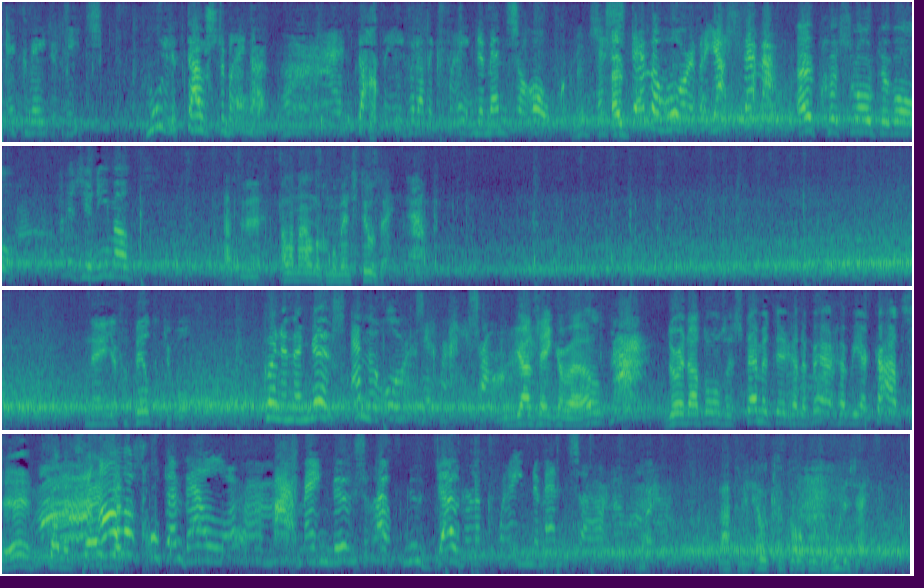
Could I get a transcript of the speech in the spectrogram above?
Ik weet het niet. Moeilijk thuis te brengen. Ah, ik dacht even dat ik vreemde mensen rook. Mensen? En stemmen hoorde. Ja, stemmen. Uitgesloten wolf. Er is hier niemand. Laten we allemaal nog een moment stil zijn. Ja. Nee, je verbeeldt het je, Wolf. Kunnen mijn neus en mijn oren zich vergissen? Jazeker wel. Doordat onze stemmen tegen de bergen weer kaatsen, kan het zijn dat... Alles goed en wel, maar mijn neus ruikt nu duidelijk vreemde mensen. Laten we in elk geval op onze hoede zijn.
